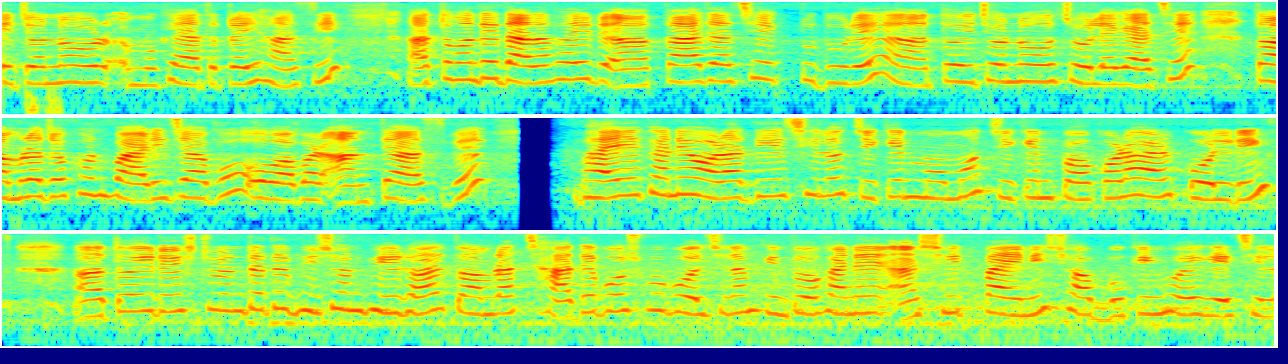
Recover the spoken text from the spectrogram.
এই জন্য ওর মুখে এতটাই হাসি। আর তোমাদের দাদাভাইয়ের কাজ আছে একটু দূরে তো এই জন্য ও চলে গেছে। তো আমরা যখন বাড়ি যাব, ও আবার আনতে আসবে। ভাই, এখানে অর্ডার দিয়েছিল চিকেন মোমো, চিকেন পকোড়া আর কোল্ড ড্রিঙ্কস। তো এই রেস্টুরেন্টটাতে ভীষণ ভিড় হয়। তো আমরা ছাদে বসবো বলছিলাম, কিন্তু ওখানে সিট পাইনি, সব বুকিং হয়ে গেছিল।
